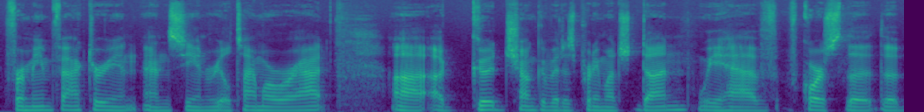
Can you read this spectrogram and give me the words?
for Meme Factory and, and see in real time where we're at. Uh, a good chunk of it is pretty much done. We have, of course, the the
